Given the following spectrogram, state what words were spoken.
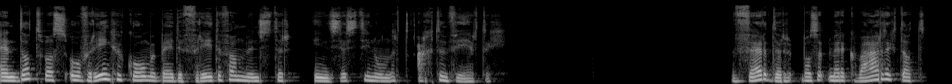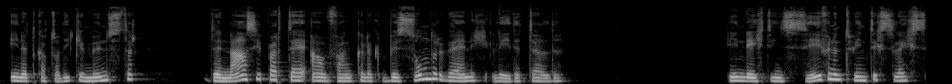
en dat was overeengekomen bij de Vrede van Münster in 1648. Verder was het merkwaardig dat in het katholieke Münster de nazi-partij aanvankelijk bijzonder weinig leden telde. In 1927 slechts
